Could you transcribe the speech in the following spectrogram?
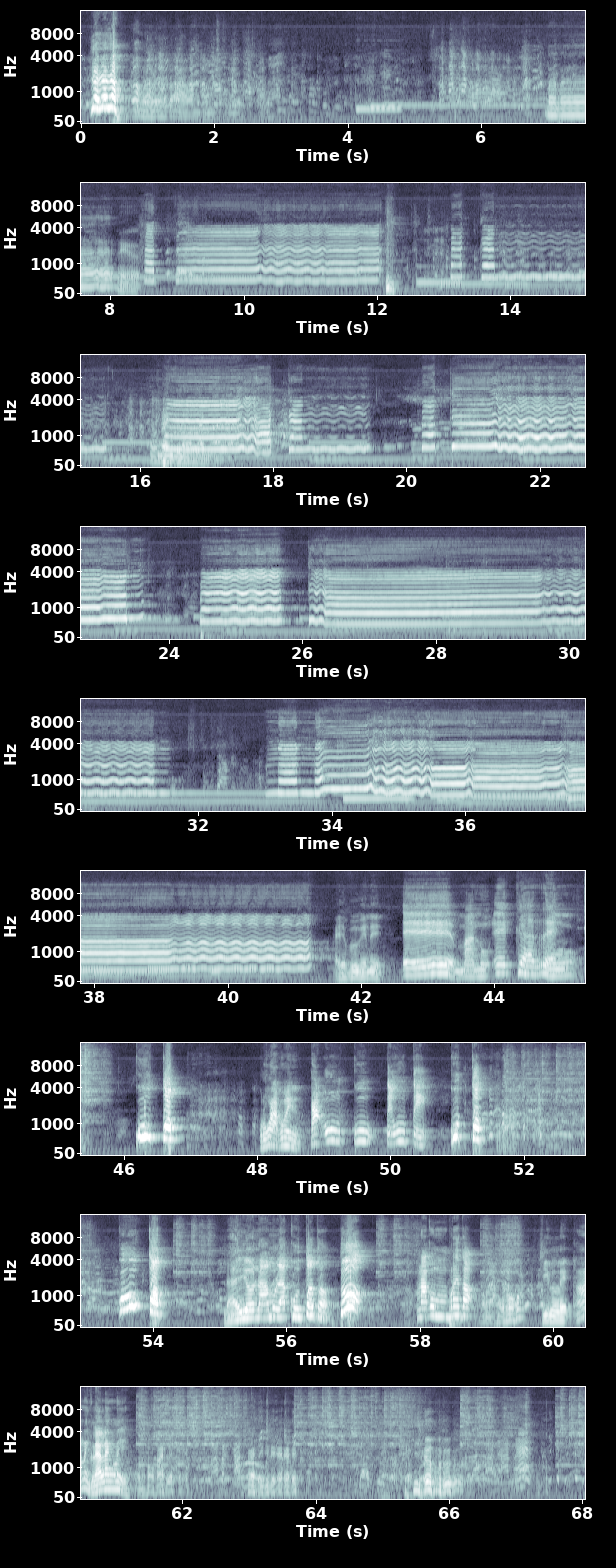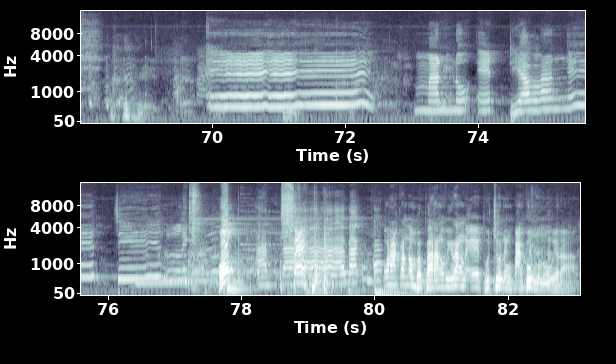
Ya ya ya. na na. Yeah. Bu ngene. Eh, manuke gareng. Kutub. Krungu aku men. K U K T U T. Kutub. Kutub. Lah iya namu lak kutut to. Tuk. Nak aku mpret tok. Oh, cilik. Ah ning gleleng le. Iya, Bu. Eh, manuk edialange cilik. Hop. Ata Seh. Ora kena bebarang wirang nek bojo ning panggung ngono kuwi ora.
